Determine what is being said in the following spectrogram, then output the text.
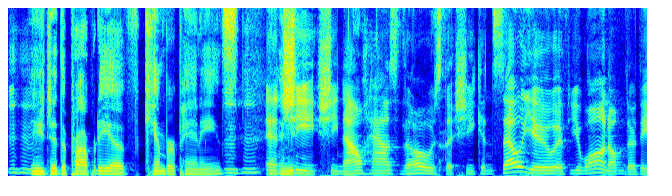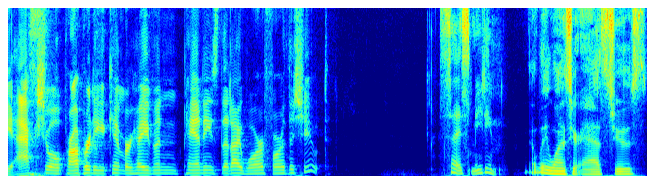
and you did the property of Kimber panties. And, And you- she she now has those that she can sell you if you want them. They're the actual property of Kimberhaven panties that I wore for the shoot. Size medium. Nobody wants your ass juice.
